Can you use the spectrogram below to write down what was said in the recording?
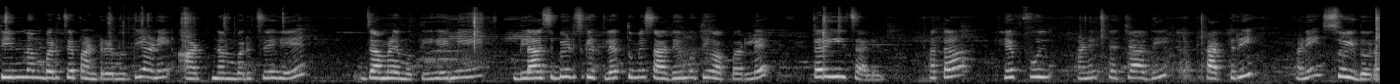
तीन नंबरचे पांढरे मोती आणि आठ नंबरचे हे जांभळे मोती. हे मी ग्लास बीड्स घेतलेत. तुम्ही साधे मोती वापरले तरीही चालेल. आता हे फूल आणि त्याच्या आधी कात्री आणि सुई दोरा.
